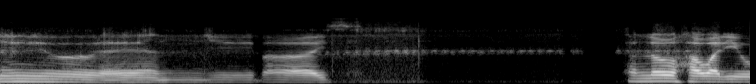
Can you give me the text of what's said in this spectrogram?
Luranji boys. Hello, how are you?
